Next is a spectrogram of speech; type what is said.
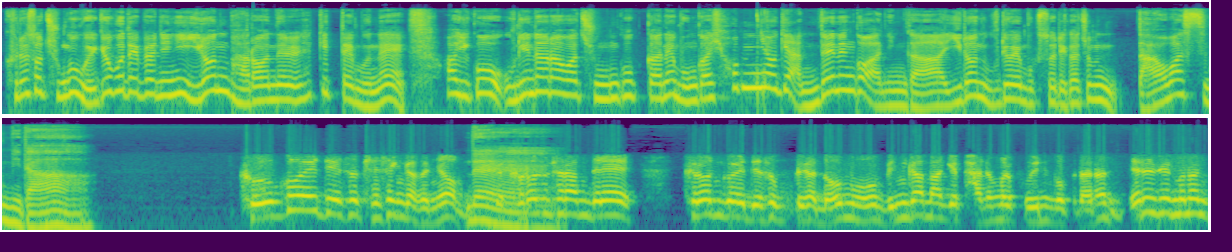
그래서 중국 외교부 대변인이 이런 발언을 했기 때문에 아 이거 우리나라와 중국 간에 뭔가 협력이 안 되는 거 아닌가 이런 우려의 목소리가 좀 나왔습니다. 그거에 대해서 제 생각은요. 네. 그러니까 그런 사람들의 그런 거에 대해서 우리가 너무 민감하게 반응을 보이는 것보다는 예를 들면은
